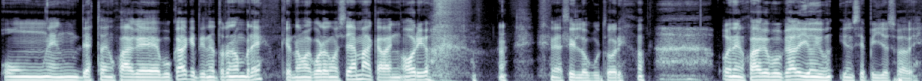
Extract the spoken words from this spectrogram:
un de estos enjuague bucal que tiene otro nombre, que no me acuerdo cómo se llama, acaba en Oreo, decir locutorio, un enjuague bucal y un, cepillo suave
